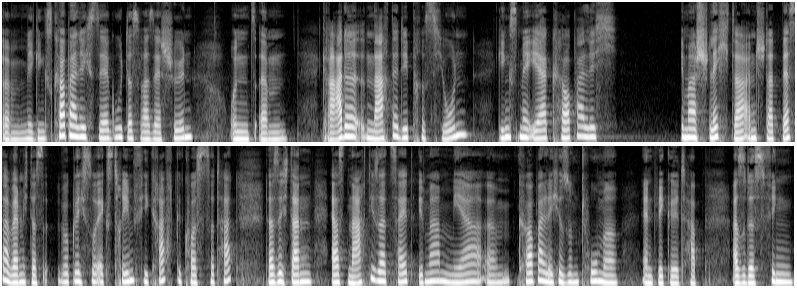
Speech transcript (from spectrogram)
ähm, mir ging es körperlich sehr gut, das war sehr schön. Und ähm, gerade nach der Depression ging es mir eher körperlich immer schlechter anstatt besser, weil mich das wirklich so extrem viel Kraft gekostet hat, dass ich dann erst nach dieser Zeit immer mehr ähm, körperliche Symptome entwickelt habe. Also das fing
